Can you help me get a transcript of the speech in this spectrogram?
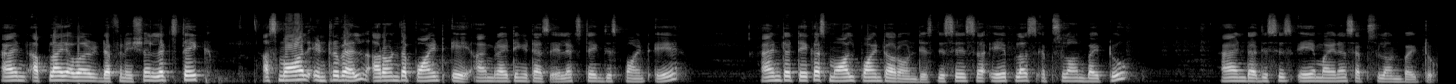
and apply our definition. Let us take a small interval around the point A. I am writing it as A. Let us take this point A and uh, take a small point around this. This is uh, A plus epsilon by 2 and uh, this is A minus epsilon by 2.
